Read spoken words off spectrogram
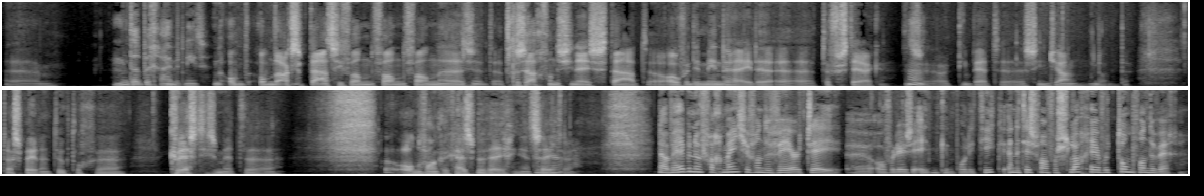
Ehm, dat begrijp ik niet. Om, om de acceptatie van, van, van uh, het gezag van de Chinese staat... over de minderheden uh, te versterken. Dus, uh, Tibet, Xinjiang. Daar spelen natuurlijk toch kwesties met onafhankelijkheidsbewegingen, et cetera. Ja. Nou, we hebben een fragmentje van de VRT over deze etenkindpolitiek. En het is van verslaggever Tom van de Weggen.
